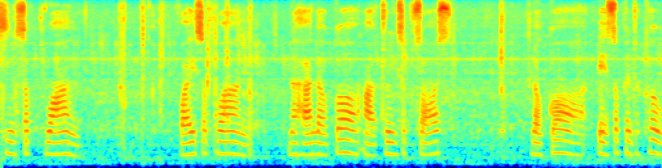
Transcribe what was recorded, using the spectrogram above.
king of one five of one นะคะ แล้วก็อ่า three of swords แล้วก็ ace of pentacle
